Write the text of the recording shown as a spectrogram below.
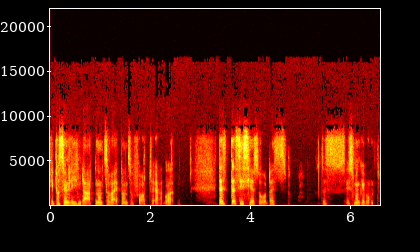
die persönlichen Daten und so weiter und so fort. Ja, aber das, das ist ja so. Das das ist man gewohnt.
